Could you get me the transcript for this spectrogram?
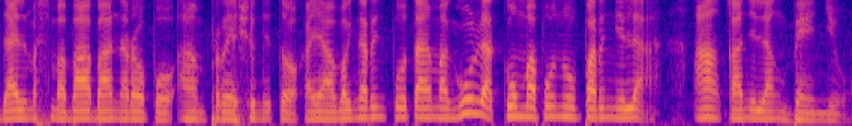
dahil mas mababa na raw po ang presyo nito. Kaya wag na rin po tayo magulat kung mapuno pa rin nila ang kanilang venue.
